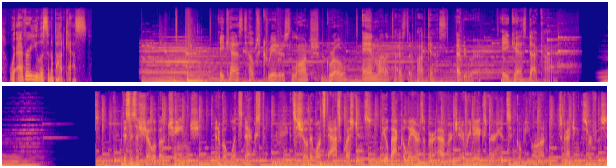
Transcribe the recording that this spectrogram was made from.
wherever you listen to podcasts. ACAST helps creators launch, grow, and monetize their podcasts everywhere. ACAST.com. This is a show about change and about what's next. It's a show that wants to ask questions, peel back the layers of our average everyday experience, and go beyond scratching the surface.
